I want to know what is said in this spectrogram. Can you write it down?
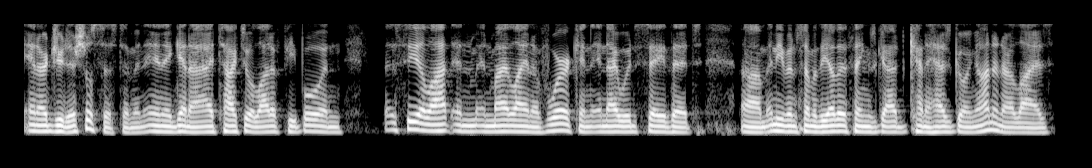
in our judicial system. And, and again, I, I talk to a lot of people and see a lot in, in my line of work, and, and I would say that, um, and even some of the other things God kind of has going on in our lives,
